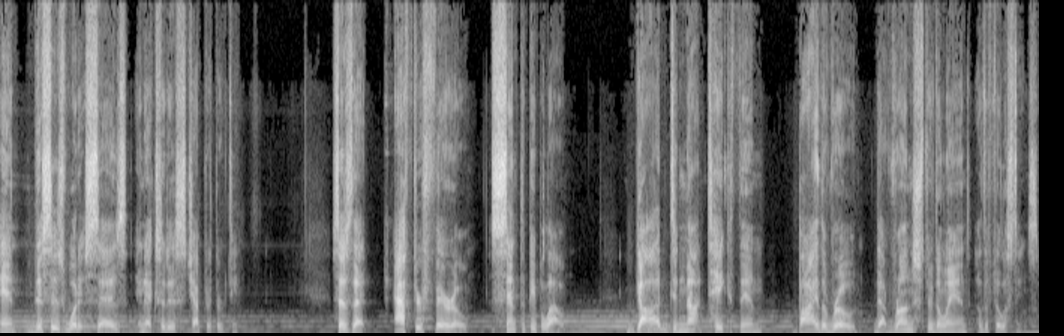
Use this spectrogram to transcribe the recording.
And this is what it says in Exodus chapter 13. Says that after Pharaoh sent the people out, God did not take them by the road that runs through the land of the Philistines,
